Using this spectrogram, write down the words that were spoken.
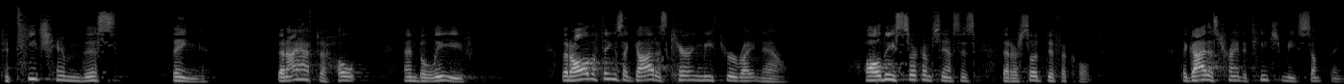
to teach him this thing, then I have to hope and believe that all the things that God is carrying me through right now, all these circumstances that are so difficult, that God is trying to teach me something,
